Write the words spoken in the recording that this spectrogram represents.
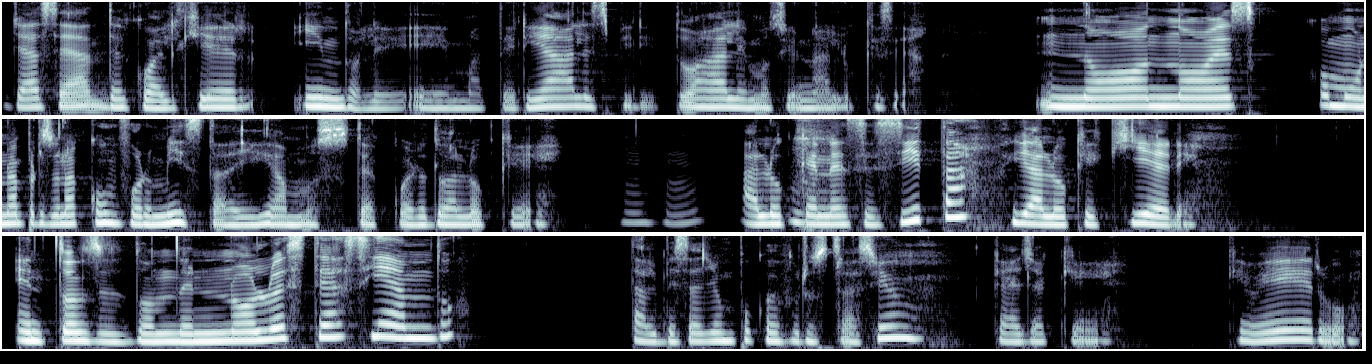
ya sea de cualquier índole, eh, material, espiritual, emocional, lo que sea. No, no es como una persona conformista, digamos, de acuerdo a lo que, a lo que necesita y a lo que quiere. Entonces, donde no lo esté haciendo, tal vez haya un poco de frustración que haya que, que ver o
